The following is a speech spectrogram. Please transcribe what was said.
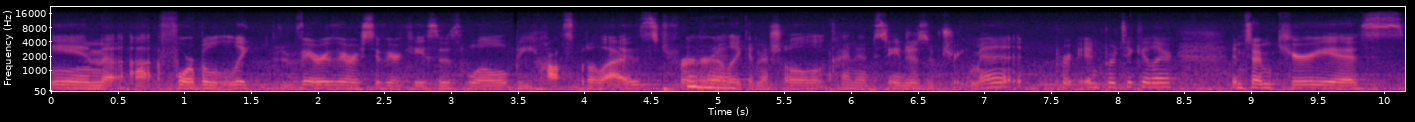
in uh, for like very very severe cases will be hospitalized for like initial kind of stages of treatment in particular. And so i'm curious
